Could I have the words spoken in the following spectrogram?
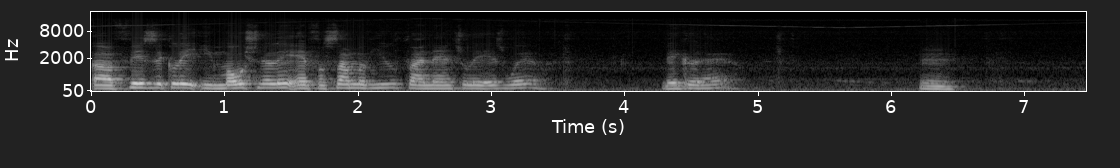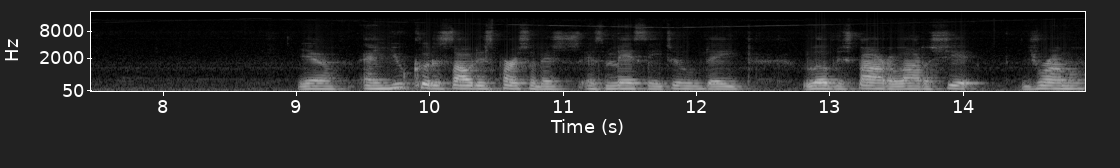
uh, physically, emotionally, and for some of you financially as well. They could have. Mm. Yeah, and you could have saw this person as, as messy too. They love to start a lot of shit, drama.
